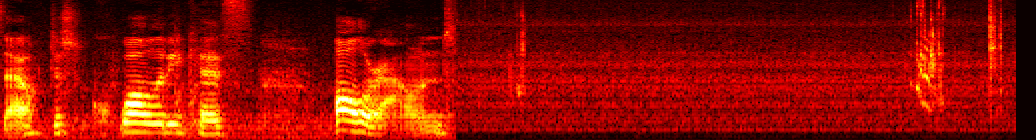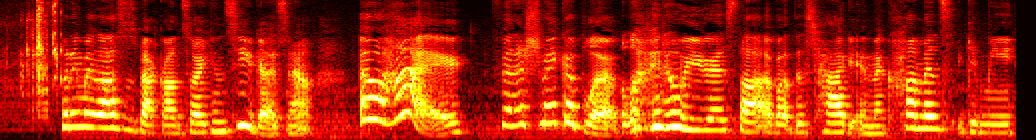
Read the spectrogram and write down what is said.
so just quality kiss all around putting my glasses back on so I can see you guys now. Oh, hi! Finished makeup look. Let me know what you guys thought about this tag in the comments. Give me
